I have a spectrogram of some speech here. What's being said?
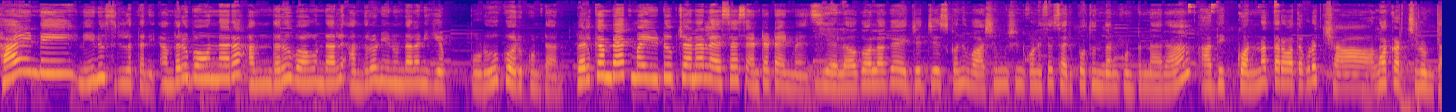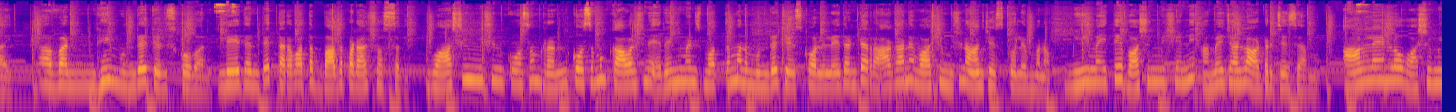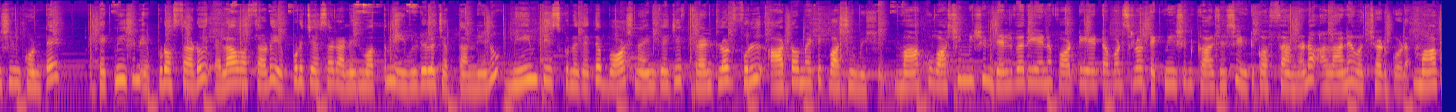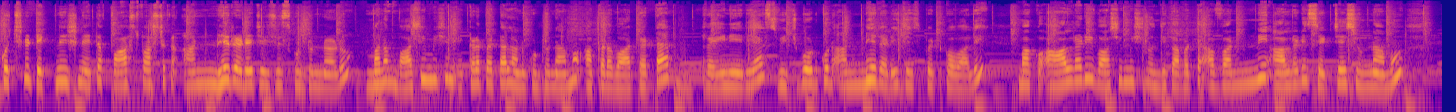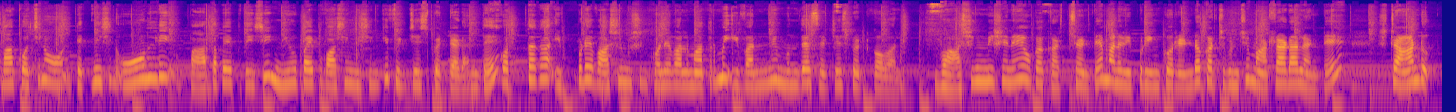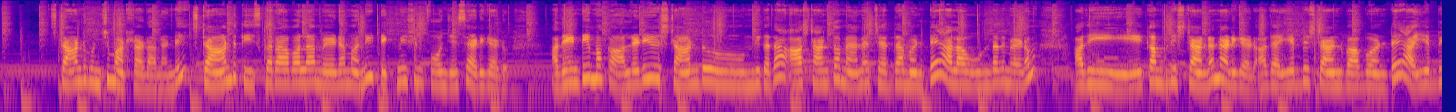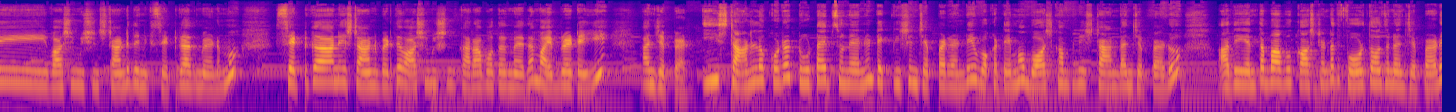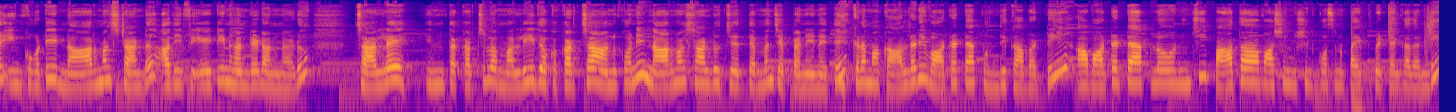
హాయ్ అండి నేను శ్రీలతని. అందరూ బాగున్నారా? అందరూ బాగుండాలి. అందరూ నేను ఉండాలని ఎప్పుడూ కోరుకుంటాను. Welcome back my YouTube channel SS entertainments ఎలాగోలాగా అడ్జస్ట్ చేసుకొని వాషింగ్ మిషన్ కొనిస్తే సరిపోతుంది అనుకుంటున్నారా అది కొన్న తర్వాత కూడా చాలా ఖర్చులు ఉంటాయి అవన్నీ ముందే తెలుసుకోవాలి. లేదంటే తర్వాత బాధపడాల్సి వస్తుంది. వాషింగ్ మిషన్ కోసం రన్ కోసము కావాల్సిన అరేంజ్మెంట్స్ మొత్తం మనం ముందే చేసుకోవాలి. లేదంటే రాగానే వాషింగ్ మిషన్ ఆన్ చేసుకోలేము మనం. మేమైతే వాషింగ్ మిషన్ని అమెజాన్లో ఆర్డర్ చేసాము ఆన్లైన్లో వాషింగ్ మిషన్ కొంటే టెక్నీషియన్ ఎప్పుడు వస్తాడు ఎలా వస్తాడు ఎప్పుడు చేస్తాడు అనేది మొత్తం ఈ వీడియోలో చెప్తాను నేను. మేము తీసుకున్నది అయితే Bosch nine KG front load full automatic washing machine మాకు వాషింగ్ మిషన్ డెలివరీ అయిన ఫార్టీ ఎయిట్ అవర్స్లో టెక్నీషియన్ కాల్ చేసి ఇంటికి వస్తా అన్నాడు అలానే వచ్చాడు కూడా. మాకు వచ్చిన టెక్నీషియన్ అయితే ఫాస్ట్ ఫాస్ట్గా అన్ని రెడీ చేసేసుకుంటున్నాడు. మనం వాషింగ్ మిషన్ ఎక్కడ పెట్టాలనుకుంటున్నామో అక్కడ water tap drain area switch board కూడా అన్ని రెడీ చేసి పెట్టుకోవాలి. మాకు ఆల్రెడీ వాషింగ్ మిషన్ ఉంది కాబట్టి అవన్నీ ఆల్రెడీ సెట్ చేసి ఉన్నాము. మాకు వచ్చిన టెక్నీషియన్ ఓన్లీ పాత పైపు తీసి న్యూ పైప్ వాషింగ్ మిషన్కి ఫిట్ చేసి పెట్టాడు అంతే. కొత్తగా ఇప్పుడే వాషింగ్ మిషన్ కొనే వాళ్ళు మాత్రమే ఇవన్నీ ముందే సెట్ చేసి పెట్టుకోవాలి. వాషింగ్ మిషనే ఒక ఖర్చు అంటే మనం ఇప్పుడు ఇంకో రెండో ఖర్చు గురించి మాట్లాడాలంటే స్టాండ్ స్టాండ్ గురించి మాట్లాడాలండి. స్టాండ్ తీసుకురావాలా మేడం అని టెక్నీషియన్ ఫోన్ చేసి అడిగాడు. అదేంటి మాకు ఆల్రెడీ స్టాండ్ ఉంది కదా ఆ స్టాండ్తో మేనేజ్ చేద్దామంటే అలా ఉండదు మేడం. అది ఏ కంపెనీ స్టాండ్ అని అడిగాడు. అది ఐఎఫ్బి స్టాండ్ బాబు అంటే ఐఎఫ్బి వాషింగ్ మిషన్ స్టాండ్ దీనికి సెట్ కాదు మేడం సెట్ కానీ స్టాండ్ పెడితే వాషింగ్ మిషన్ ఖరాబ్ అవుతుంది మేడం వైబ్రేట్ అయ్యి అని చెప్పాడు. ఈ స్టాండ్లో కూడా టూ టైప్స్ ఉన్నాయని టెక్నీషియన్ చెప్పాడండి. ఒకటేమో బాష్ కంపెనీ స్టాండ్ అని చెప్పాడు. అది ఎంత బాబు కాస్ట్ అంటే అది ఫోర్ థౌజండ్ అని చెప్పాడు. ఇంకొకటి నార్మల్ స్టాండ్ అది ఎయిటీన్ హండ్రెడ్ అన్నాడు. చాలే ఇంత ఖర్చులో మళ్ళీ ఇది ఒక ఖర్చా అనుకొని నార్మల్ స్టాండ్ తెమ్మని చెప్పాను నేనైతే. ఇక్కడ మాకు ఆల్రెడీ వాటర్ ట్యాప్ ఉంది కాబట్టి ఆ వాటర్ ట్యాప్లో నుంచి పాత వాషింగ్ మిషన్ కోసం పైప్ పెట్టాం కదండి.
